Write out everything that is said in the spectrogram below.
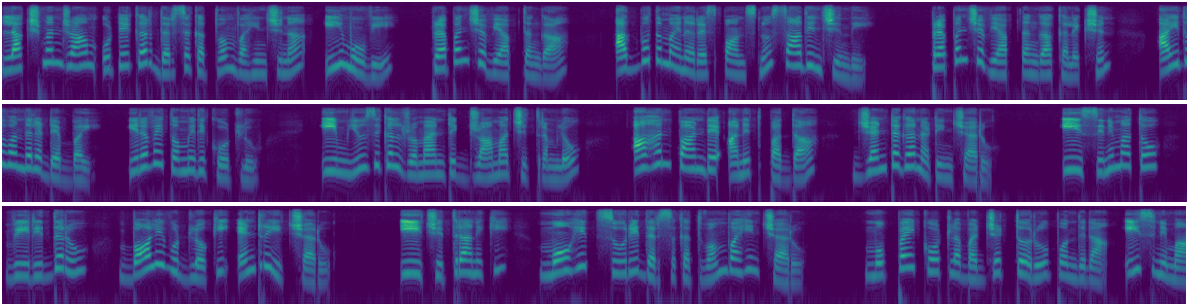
లక్ష్మణ్ రామ్ ఉటేకర్ దర్శకత్వం వహించిన ఈ మూవీ ప్రపంచవ్యాప్తంగా అద్భుతమైన రెస్పాన్స్ను సాధించింది. ప్రపంచవ్యాప్తంగా కలెక్షన్ ఐదు వందల డెబ్బై ఇరవై తొమ్మిది కోట్లు. ఈ మ్యూజికల్ రొమాంటిక్ డ్రామా చిత్రంలో అహన్ పాండే అనిత్ పద్దా జంటగా నటించారు. ఈ సినిమాతో వీరిద్దరూ బాలీవుడ్లోకి ఎంట్రీ ఇచ్చారు. ఈ చిత్రానికి మోహిత్ సూరి దర్శకత్వం వహించారు. ముప్పై కోట్ల బడ్జెట్తో రూపొందిన ఈ సినిమా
